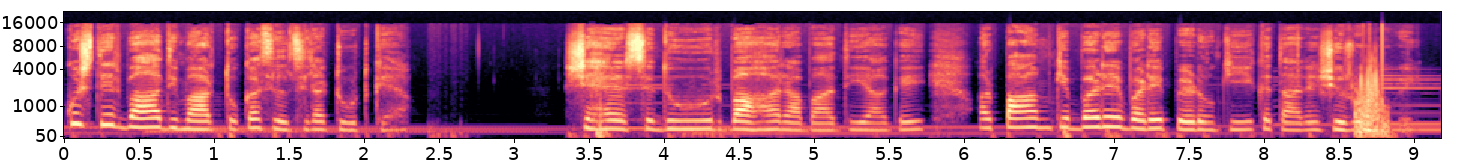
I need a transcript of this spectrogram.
कुछ देर बाद इमारतों का सिलसिला टूट गया। शहर से दूर बाहर आबादी आ गई और पाम के बड़े बड़े पेड़ों की कतारें शुरू हो गई।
